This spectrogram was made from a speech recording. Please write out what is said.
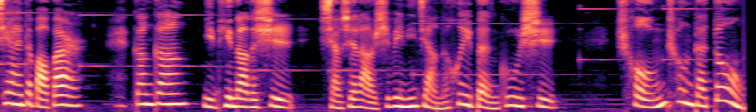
亲爱的宝贝儿，刚刚你听到的是小学老师为你讲的绘本故事《虫虫的洞》。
